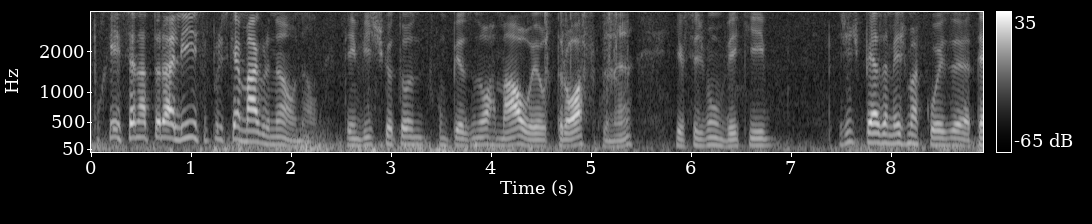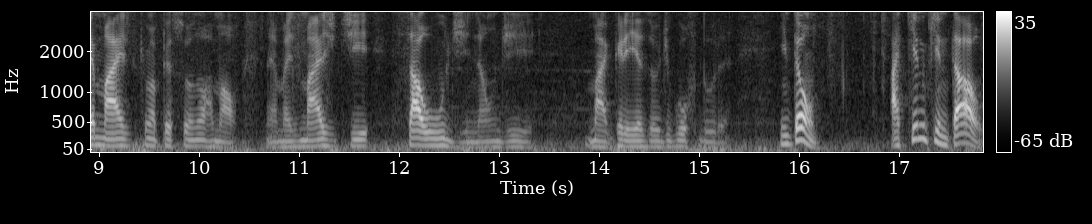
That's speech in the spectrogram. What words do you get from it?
porque isso é naturalista, por isso que é magro. Não, não. Tem visto que eu estou com peso normal, eutrófico, né? E vocês vão ver que a gente pesa a mesma coisa, até mais do que uma pessoa normal, né? mas mais de saúde, não de magreza ou de gordura. Então, aqui no quintal,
